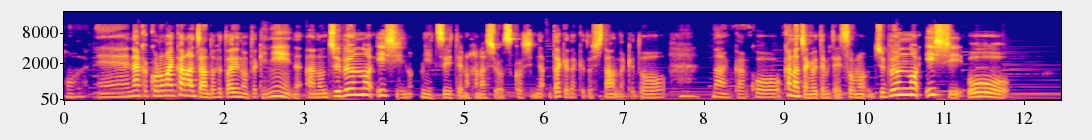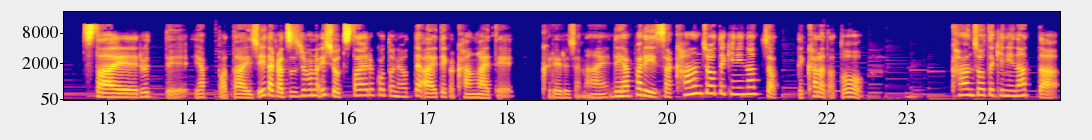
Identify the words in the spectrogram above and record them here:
そうだね。なんかこの前、かなちゃんと2人の時に、あの自分の意思についての話を少しだけだけどしたんだけど、うん、なんかこう、かなちゃんが言ったみたいに、その自分の意思を伝えるってやっぱ大事。だから自分の意思を伝えることによって相手が考えてくれるじゃない。で、やっぱりさ、感情的になっちゃってからだと、感情的になった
